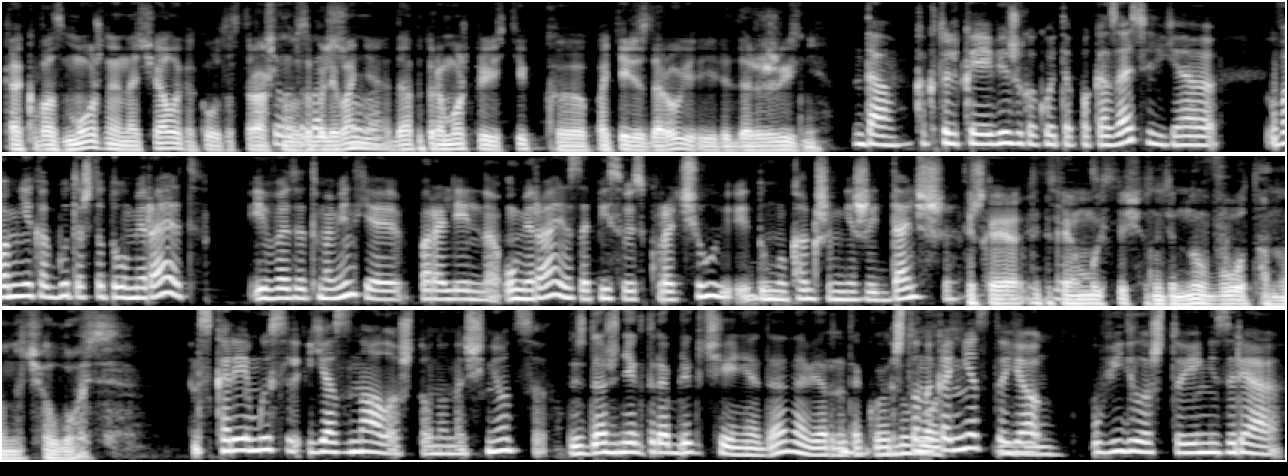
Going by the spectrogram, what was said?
как возможное начало какого-то страшного Чего-то заболевания, большого. да, которое может привести к потере здоровья или даже жизни. Да, как только я вижу какой-то показатель, я во мне как будто что-то умирает, и в этот момент я параллельно умирая записываюсь к врачу и думаю, как же мне жить дальше. Такая, такая мысль сейчас, знаете, ну вот оно началось. Скорее мысль, я знала, что оно начнется. То есть даже некоторое облегчение, да, наверное, такое. Ну что вот. наконец-то угу. я увидела, что я не зря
